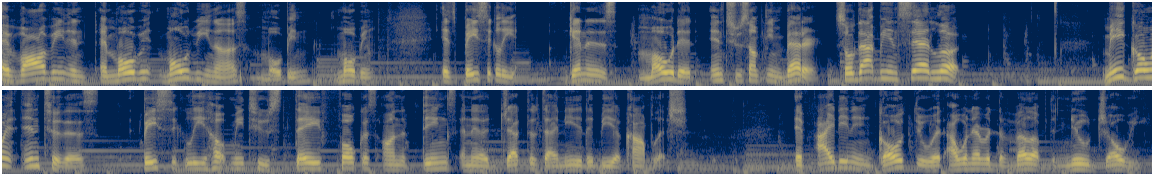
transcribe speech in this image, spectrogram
evolving and, and molding, molding us, molding, molding. It's basically getting us molded into something better. So that being said, look, me going into this basically helped me to stay focused on the things and the objectives that I needed to be accomplished. If I didn't go through it, I would never develop the new Joey.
